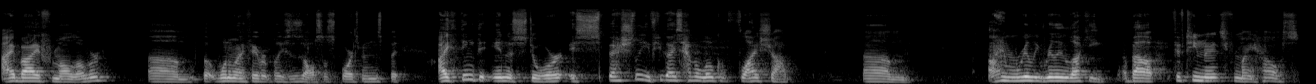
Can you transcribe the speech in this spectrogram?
I buy from all over, um, but one of my favorite places is also Sportsman's. But I think that in the store, especially if you guys have a local fly shop, um, I'm really really lucky. About 15 minutes from my house,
